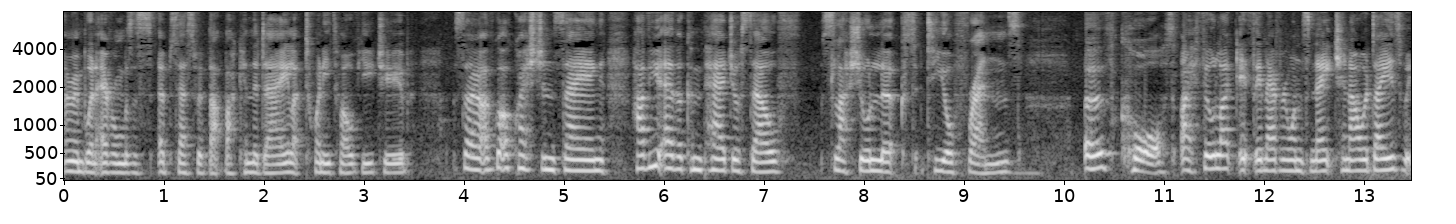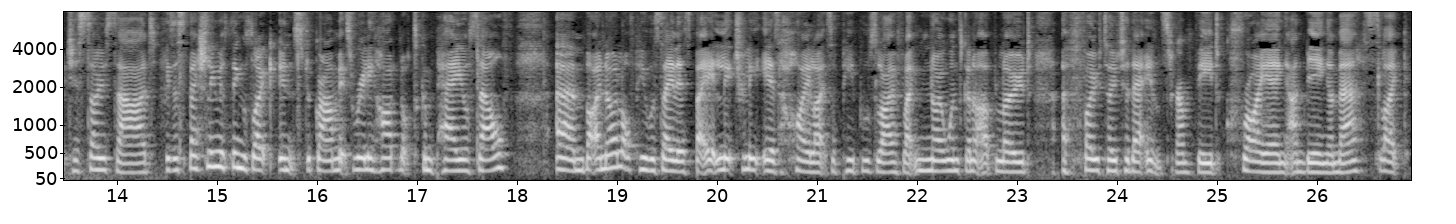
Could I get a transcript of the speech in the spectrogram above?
I remember when everyone was obsessed with that back in the day, like 2012 YouTube. So I've got a question saying, have you ever compared yourself slash your looks to your friends? Of course, I feel like it's in everyone's nature nowadays, which is so sad. Especially with things like Instagram, it's really hard not to compare yourself. Um, but I know a lot of people say this, but it literally is highlights of people's life. Like no one's gonna upload a photo to their Instagram feed crying and being a mess. Like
